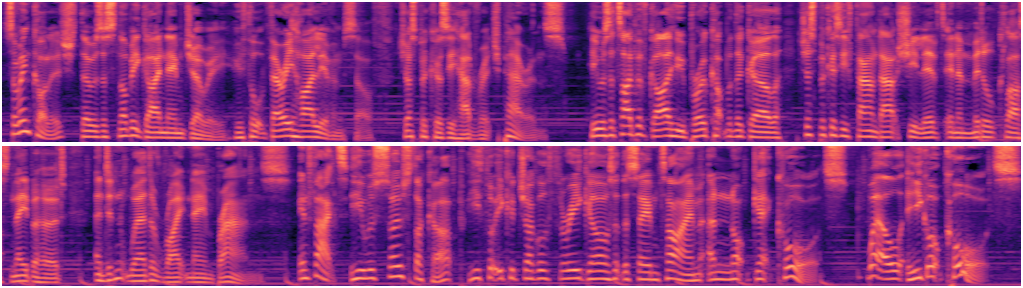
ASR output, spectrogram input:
So in college, there was a snobby guy named Joey who thought very highly of himself just because he had rich parents. He was the type of guy who broke up with a girl just because he found out she lived in a middle class neighborhood and didn't wear the right name brands. In fact, he was so stuck up, he thought he could juggle three girls at the same time and not get caught. Well, he got caught.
